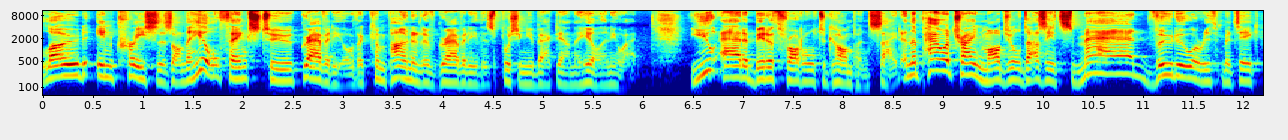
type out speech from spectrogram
Load increases on the hill thanks to gravity, or the component of gravity that's pushing you back down the hill anyway. You add a bit of throttle to compensate, and the powertrain module does its mad voodoo arithmetic,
